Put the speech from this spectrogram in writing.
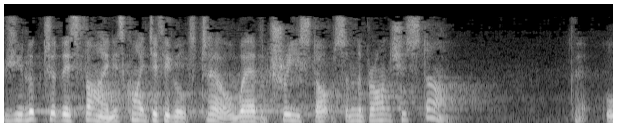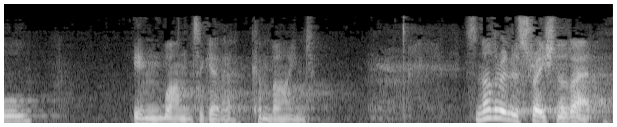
If you looked at this vine, it's quite difficult to tell where the tree stops and the branches start. They're all in one together, combined. It's another illustration of that.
